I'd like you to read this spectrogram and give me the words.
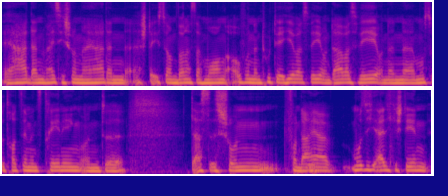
ja, dann weiß ich schon, naja, dann äh, stehst du am Donnerstagmorgen auf und dann tut dir hier was weh und da was weh und dann äh, musst du trotzdem ins Training und äh, das ist schon, von daher muss ich ehrlich gestehen,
